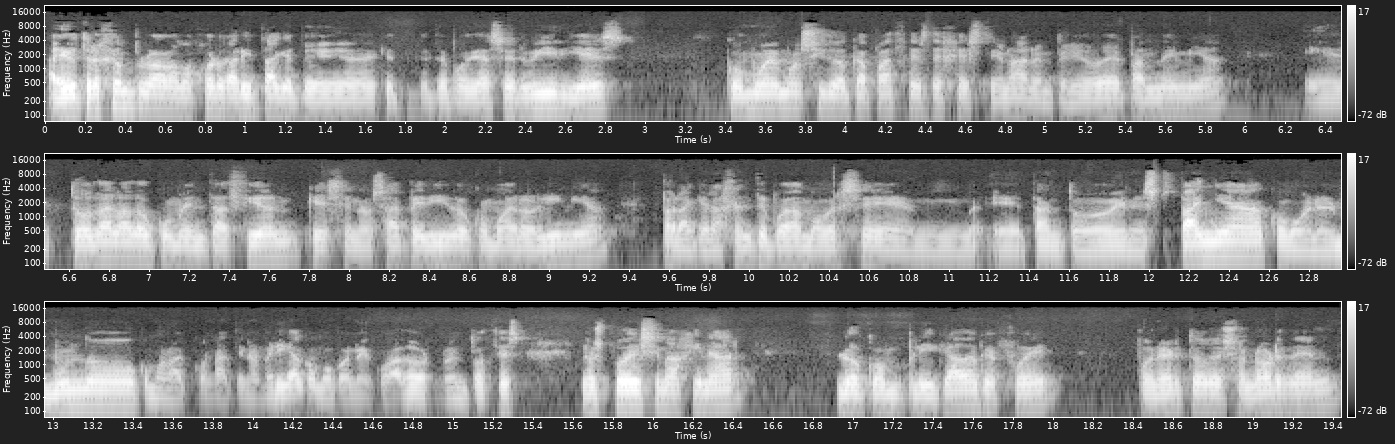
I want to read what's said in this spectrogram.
Hay otro ejemplo, a lo mejor, Garita, que te, que te podía servir y es cómo hemos sido capaces de gestionar en periodo de pandemia eh, toda la documentación que se nos ha pedido como aerolínea para que la gente pueda moverse eh, tanto en España como en el mundo, como con Latinoamérica, como con Ecuador. ¿no? Entonces, no os podéis imaginar lo complicado que fue poner todo eso en orden,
